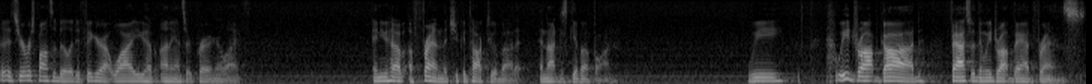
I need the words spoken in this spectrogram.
it's your responsibility to figure out why you have unanswered prayer in your life. And you have a friend that you can talk to about it and not just give up on. We, we drop God faster than we drop bad friends.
